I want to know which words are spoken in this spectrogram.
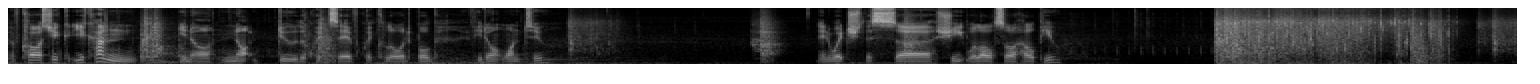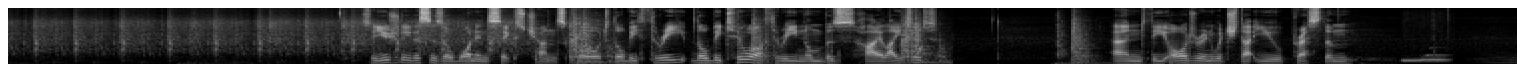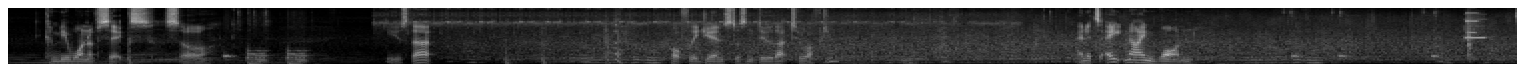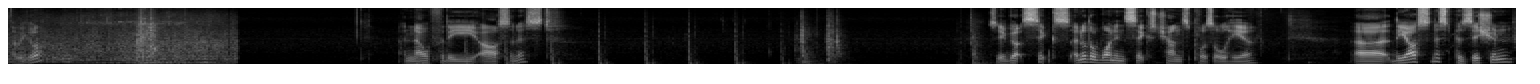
Of course, you, you can, you know, not do the quick save, quick load bug if you don't want to. In which this uh, sheet will also help you. So usually this is a 1 in 6 chance code. There'll be three there'll be two or three numbers highlighted. And the order in which that you press them can be one of six. So use that. Hopefully James doesn't do that too often. And it's 891. There we go. And now for the arsonist. So you've got six, another one in six chance puzzle here. Uh, the arsonist position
